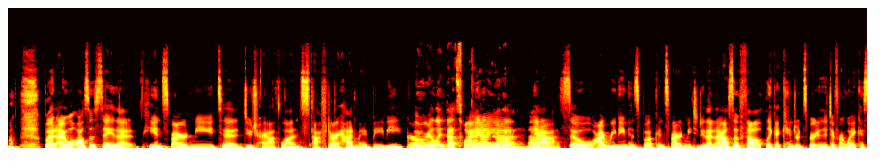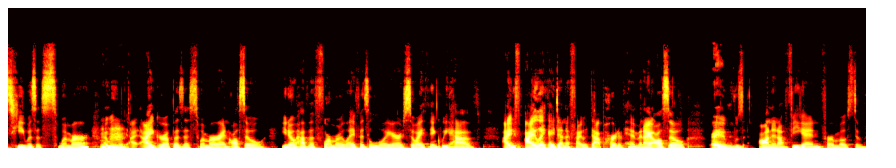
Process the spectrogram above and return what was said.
but I will also say that he inspired me to do triathlons after I had my baby girl. Oh, really? That's why yeah, I didn't yeah, know that. Yeah. So I reading his book inspired me to do that. And I also felt like a kindred spirit in a different way because he was a swimmer. Mm-hmm. I was I grew up as a swimmer and also, you know, have a former life as a lawyer. So I think we have I I like identify with that part of him. And I also right. I was on and off vegan for most of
